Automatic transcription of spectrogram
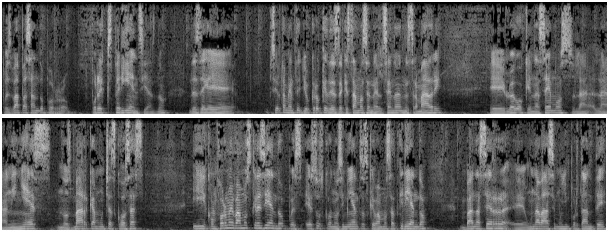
pues va pasando por, por experiencias, ¿no? Desde, ciertamente yo creo que desde que estamos en el seno de nuestra madre, eh, luego que nacemos, la niñez nos marca muchas cosas y conforme vamos creciendo, pues esos conocimientos que vamos adquiriendo van a ser eh, una base muy importante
